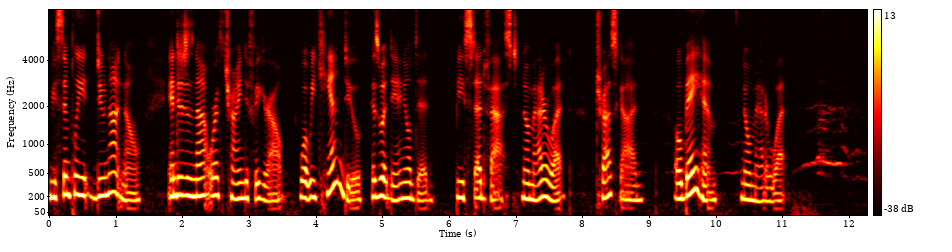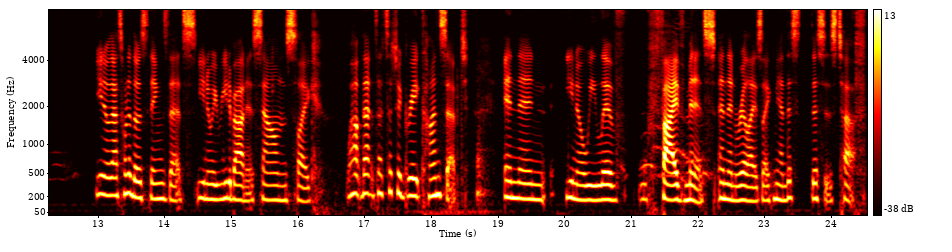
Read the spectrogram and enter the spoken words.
We simply do not know, and it is not worth trying to figure out. What we can do is what Daniel did be steadfast no matter what, trust God, obey Him no matter what you know that's one of those things that's you know we read about and it sounds like wow that, that's such a great concept. And then you know we live five minutes and then realize like man this this is tough.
